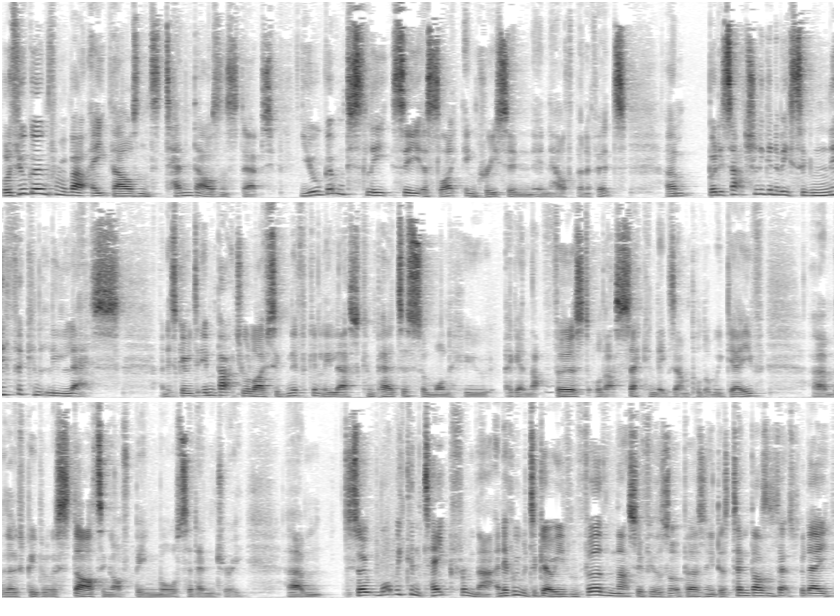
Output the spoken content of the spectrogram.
Well, if you're going from about 8,000 to 10,000 steps, you're going to see a slight increase in, in health benefits, um, but it's actually going to be significantly less and it's going to impact your life significantly less compared to someone who, again, that first or that second example that we gave, um, those people who are starting off being more sedentary. Um, so, what we can take from that, and if we were to go even further than that, so if you're the sort of person who does 10,000 steps per day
